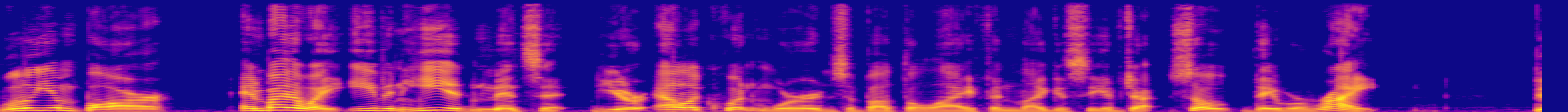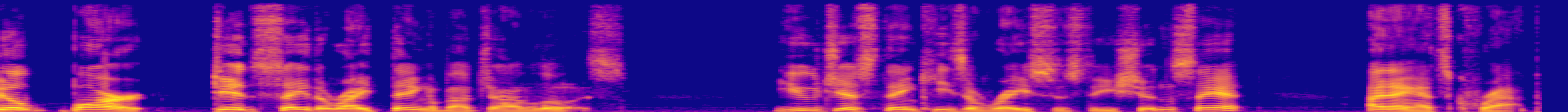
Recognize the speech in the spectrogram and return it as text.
William Barr, and by the way, even he admits it. Your eloquent words about the life and legacy of John. So they were right. Bill Barr did say the right thing about John Lewis. You just think he's a racist. He shouldn't say it. I think that's crap.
